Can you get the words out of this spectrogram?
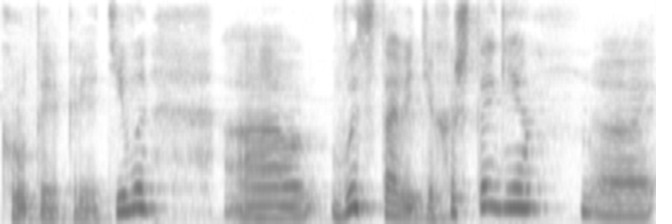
крутые креативы. А, вы ставите хэштеги, а,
